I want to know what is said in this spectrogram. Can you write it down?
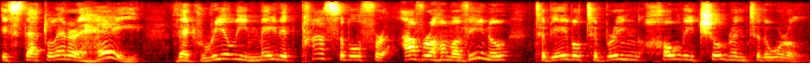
It's that letter Hey that really made it possible for Avraham Avinu to be able to bring holy children to the world.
